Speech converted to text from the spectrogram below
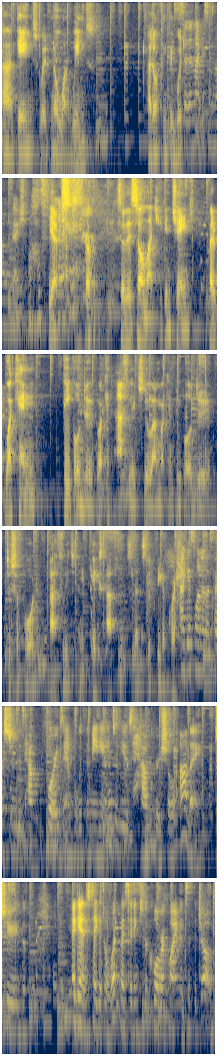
uh, games where no one wins? I don't think they would. So there might be some non-negotiables. Yes. so, so there's so much you can change, but what can people do? What can athletes do, and what can people do to support athletes and ex-athletes? That's the bigger question. I guess one of the questions is how, for example, with the media interviews, how crucial are they to the, again, to take it to a workplace setting, to the core requirements of the job?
